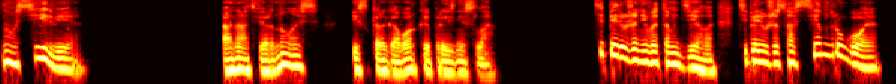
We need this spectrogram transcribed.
но, Сильвия!» Она отвернулась и скороговоркой произнесла. «Теперь уже не в этом дело, теперь уже совсем другое».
